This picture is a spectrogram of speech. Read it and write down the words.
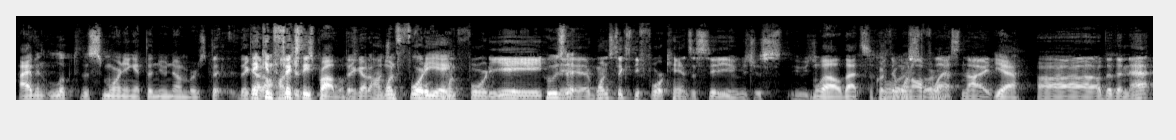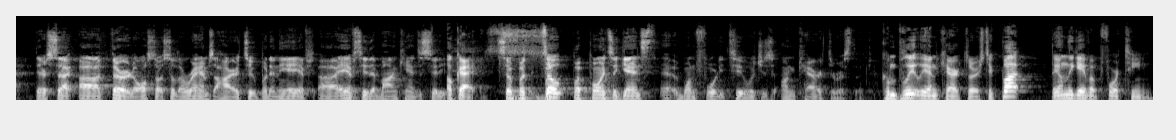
I haven't looked this morning at the new numbers. They, got can fix these problems. They got 148. 148. Who's uh, it? 164 Kansas City, who was just who was Well, that's a because they went off last night. Yeah. Uh, other than that, they're sec- uh, third also, so the Rams are higher too. But in the AFC, uh, AFC they're behind Kansas City. Okay. So, but So- but, but points against uh, 142, which is uncharacteristic. completely uncharacteristic. But they only gave up 14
